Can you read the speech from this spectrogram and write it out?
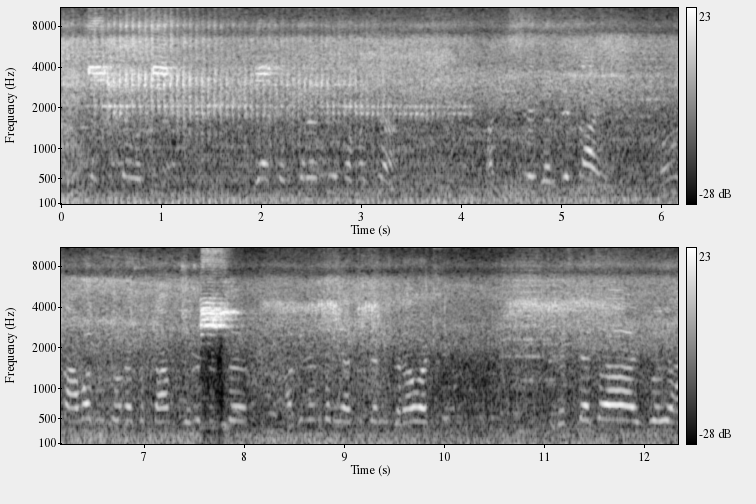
बिनशर्तीच्या या शेतकऱ्याची समस्या अतिशय गरजेचं आहे. म्हणून आवाज उठवण्याचं काम केलं त्याचं अभिनंदन या ठिकाणी करावं वाटते रस्त्याचा जो या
